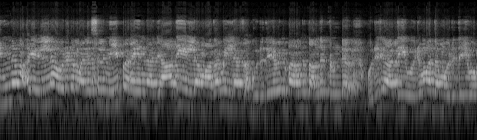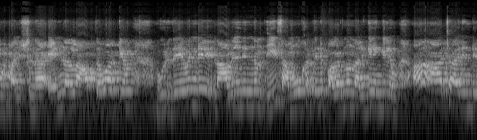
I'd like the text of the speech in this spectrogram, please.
ഇന്നും എല്ലാവരുടെ മനസ്സിലും ഈ പറയുന്ന ജാതിയില്ല മതമില്ല ഗുരുദേവൻ പറഞ്ഞു തന്നിട്ടുണ്ട്. ഒരു ജാതി ഒരു മതം ഒരു ദൈവം മനുഷ്യന് എന്നുള്ള ആപ്തവാക്യം ഗുരുദേവന്റെ നാവിൽ നിന്നും ഈ സമൂഹത്തിന് പകർന്നു നൽകിയെങ്കിലും ആ ആചാര്യന്റെ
